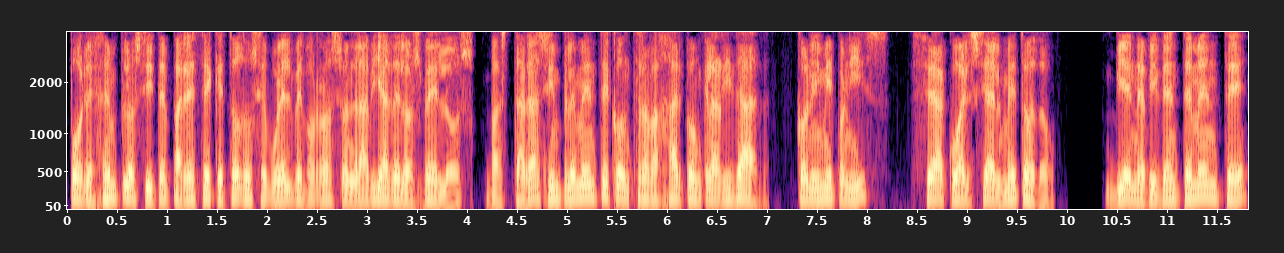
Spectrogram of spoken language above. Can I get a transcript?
Por ejemplo, si te parece que todo se vuelve borroso en la vía de los velos, bastará simplemente con trabajar con claridad, con imiponis, sea cual sea el método. Bien evidentemente,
